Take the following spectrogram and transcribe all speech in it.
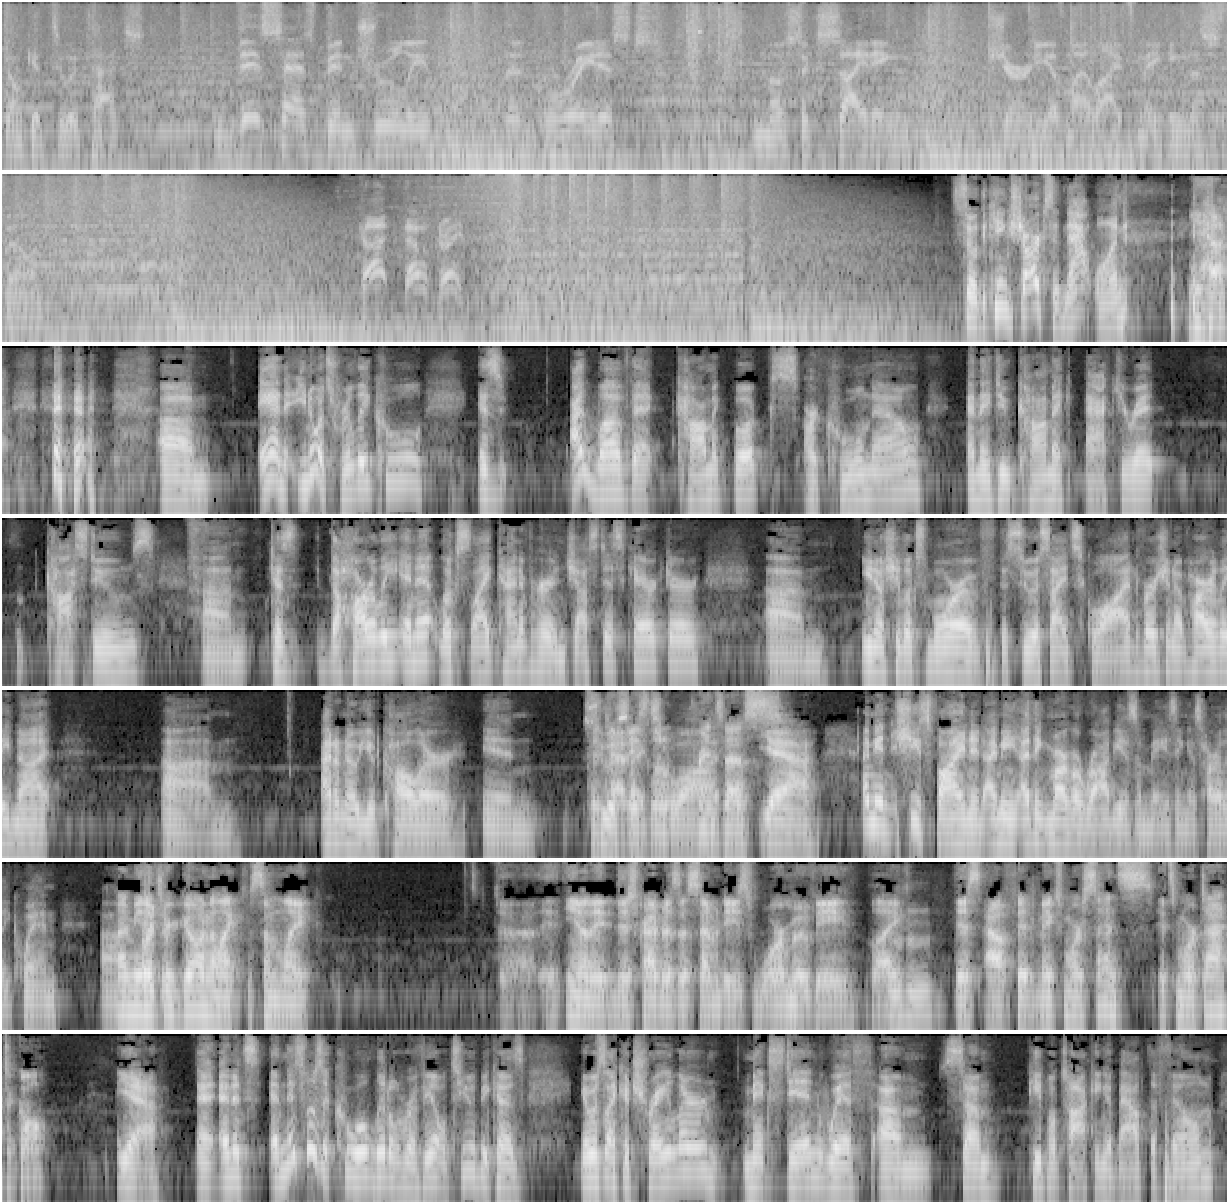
Don't get too attached. This has been truly the greatest, most exciting journey of my life making this film. Cut. That was great. So the King Shark's in that one. Yeah. um, and you know what's really cool is I love that comic books are cool now and they do comic accurate costumes. Because um, the Harley in it looks like kind of her Injustice character. Um, you know, she looks more of the Suicide Squad version of Harley, not. Um, I don't know. You'd call her in The Suicide Daddy's Little Squad. Princess? Yeah, I mean she's fine, and I mean I think Margot Robbie is amazing as Harley Quinn. Um, I mean, if you're going to like some like, uh, you know, they described it as a '70s war movie. Like Mhm. this outfit makes more sense. It's more tactical. Yeah, and, and it's and this was a cool little reveal too because it was like a trailer mixed in with um, some people talking about the film,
